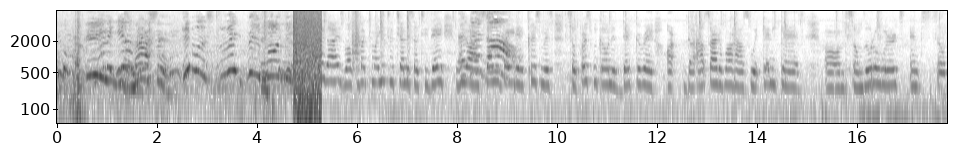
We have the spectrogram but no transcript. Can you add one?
He's massive. He was sleeping, mommy. Hi guys, welcome back to my YouTube channel. So today we are celebrating Christmas. So first we're going to decorate our, the outside of our house with candy cans, um, some little words, and some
